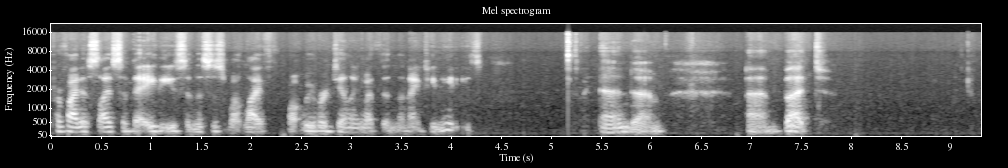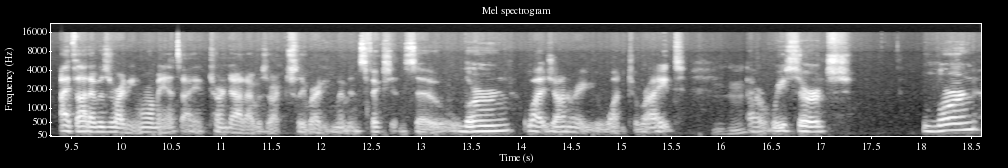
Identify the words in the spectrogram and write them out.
provide a slice of the 80s, and this is what life, what we were dealing with in the 1980s. And um, um, but I thought I was writing romance. I turned out I was actually writing women's fiction. So learn what genre you want to write, hmm uh, research, learn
